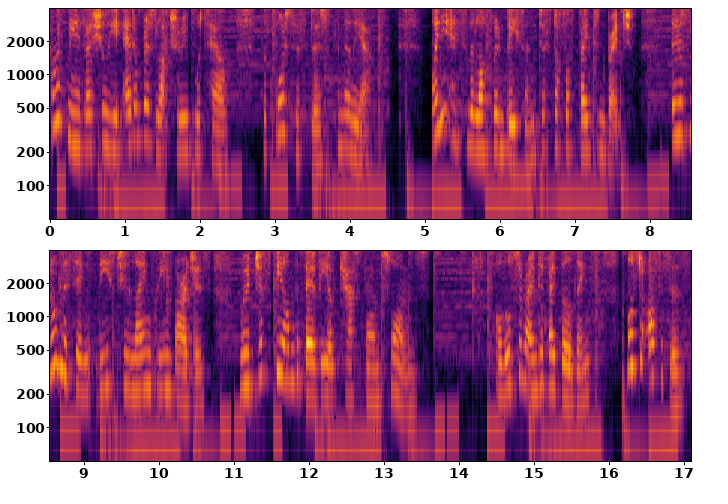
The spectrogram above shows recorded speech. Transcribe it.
Come with me as I show you Edinburgh's luxury hotel, the Four Sisters Camellia. When you enter the Lochrin Basin just off of Fountainbridge, there is no missing these two lime green barges moored just beyond the bevy of cast bronze swans. Although surrounded by buildings, most are offices,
